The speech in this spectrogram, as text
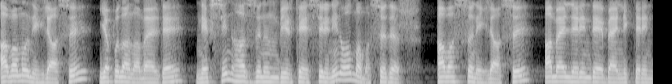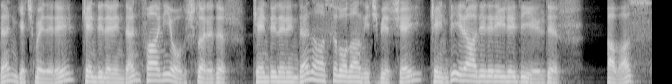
Avamın ihlası, yapılan amelde nefsin hazzının bir tesirinin olmamasıdır. Havassın ihlası, amellerinde benliklerinden geçmeleri, kendilerinden fani oluşlarıdır. Kendilerinden asıl olan hiçbir şey, kendi iradeleriyle değildir. Havas,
